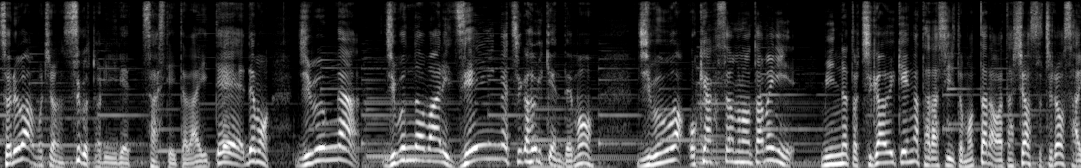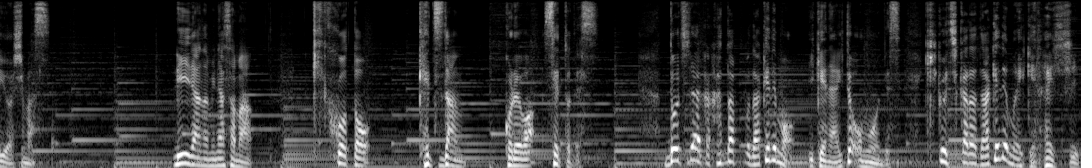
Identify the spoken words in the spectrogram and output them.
それはもちろんすぐ取り入れさせていただいてでも自分が自分の周り全員が違う意見でも自分はお客様のためにみんなと違う意見が正しいと思ったら私はそちらを採用します。リーダーの皆様聞くこと決断。これはセットです。どちらか片っぽだけでもいけないと思うんです。聞く力だけでもいけないし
